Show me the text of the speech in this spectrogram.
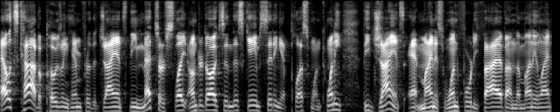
Alex Cobb opposing him for the Giants. The Mets are slight underdogs in this game, sitting at plus 120. The Giants at minus 145 on the money line.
